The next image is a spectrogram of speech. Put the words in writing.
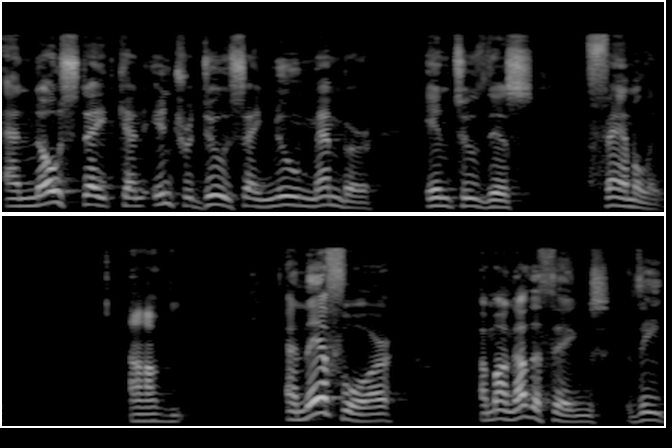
and no state can introduce a new member into this family. Um, and therefore, among other things, the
